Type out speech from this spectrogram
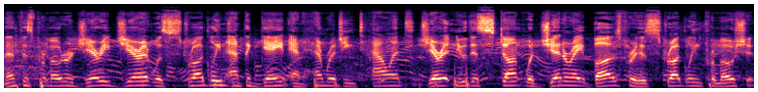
Memphis promoter Jerry Jarrett was struggling at the gate and hemorrhaging talent. Jarrett knew this stunt would generate buzz for his struggling promotion.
